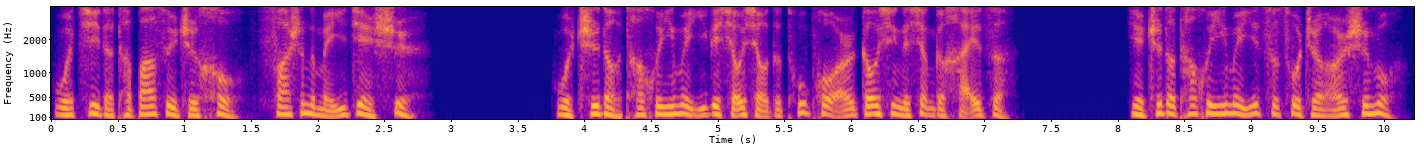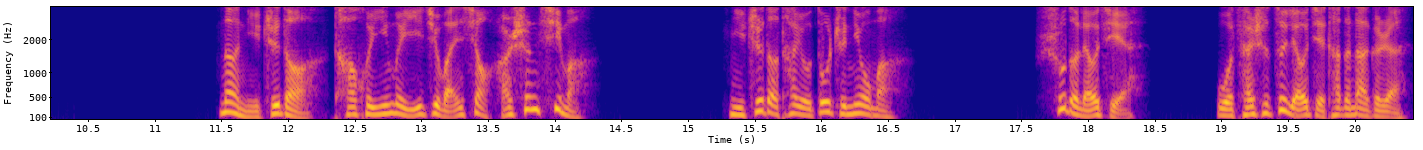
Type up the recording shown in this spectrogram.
我记得他八岁之后发生的每一件事。”我知道他会因为一个小小的突破而高兴的像个孩子，也知道他会因为一次挫折而失落。那你知道他会因为一句玩笑而生气吗？你知道他有多执拗吗？说到了解，我才是最了解他的那个人。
